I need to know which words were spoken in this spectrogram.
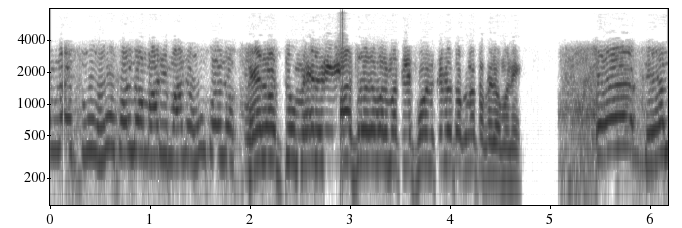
એમ નહીં તું હું બોલ્યો મારી માને હું બોલ્યો પેલો તું મેલડી પાત્રો લેવલમાં ફોન કર્યો તો નતો કર્યો મને? એ બેન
